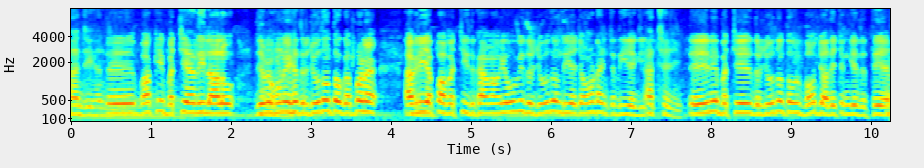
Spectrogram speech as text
ਹਾਂਜੀ ਹਾਂਜੀ। ਤੇ ਬਾਕੀ ਬੱਚਿਆਂ ਦੀ ਲਾ ਲਓ ਜਿਵੇਂ ਹੁਣ ਇਹ ਦਰਜੋਧਨ ਤੋਂ ਗੱਭਣ ਹੈ ਅਗਲੀ ਆਪਾਂ ਬੱਚੀ ਦਿਖਾਵਾਂਗੇ ਉਹ ਵੀ ਦਰਜੋਧਨ ਦੀ ਹੈ 64 ਇੰਚ ਦੀ ਹੈਗੀ। ਅੱਛਾ ਜੀ। ਤੇ ਇਹਨੇ ਬੱਚੇ ਦਰਜੋਧਨ ਤੋਂ ਵੀ ਬਹੁਤ ਜ਼ਿਆਦਾ ਚੰਗੇ ਦਿੱਤੇ ਆ।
